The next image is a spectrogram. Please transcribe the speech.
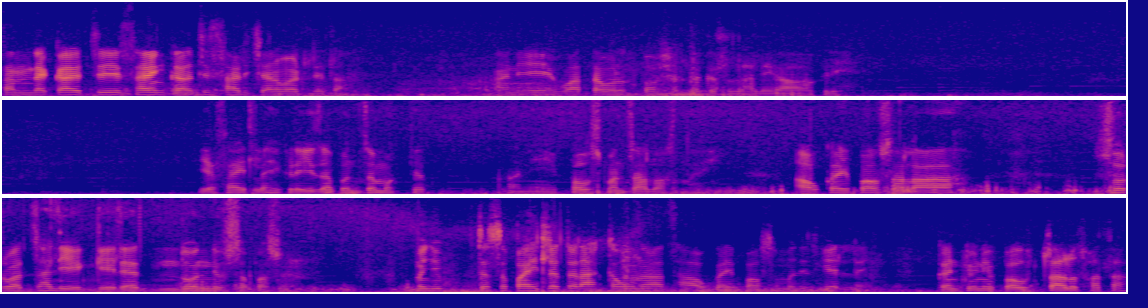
संध्याकाळचे सायंकाळचे साडेचार वाजलेत. आणि वातावरण पाहू शकता कसं झालं गावाकडे. या साईडला इकडे इजा पण चमकतात आणि पाऊस पण चालू असणार आहे. अवकाळी पावसाला सुरुवात झाली आहे गेल्या दोन दिवसापासून. म्हणजे तसं पाहिलं तर अख्खा उन्हाळाच हा अवकाळी पावसामध्येच गेलेला आहे. कंटिन्यू पाऊस चालूच होता.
